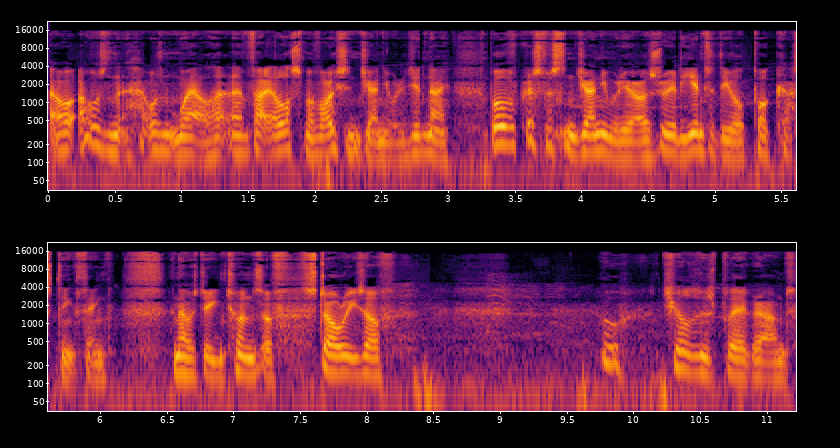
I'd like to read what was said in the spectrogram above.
I, wasn't I wasn't well. In fact, I lost my voice in January, didn't I? But over Christmas and January, I was really into the old podcasting thing, and I was doing tons of stories of oh children's playground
